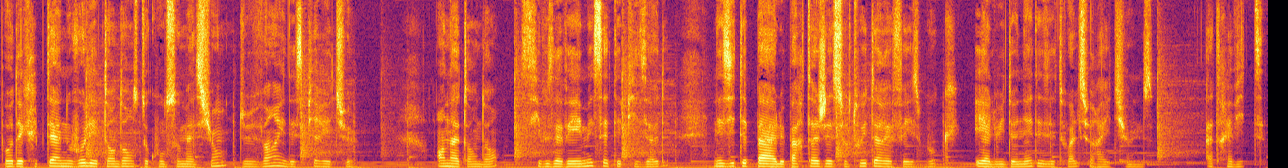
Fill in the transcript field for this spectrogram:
pour décrypter à nouveau les tendances de consommation du vin et des spiritueux. En attendant, si vous avez aimé cet épisode, n'hésitez pas à le partager sur Twitter et Facebook et à lui donner des étoiles sur iTunes. À très vite.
